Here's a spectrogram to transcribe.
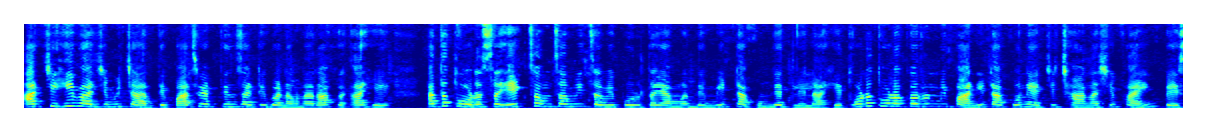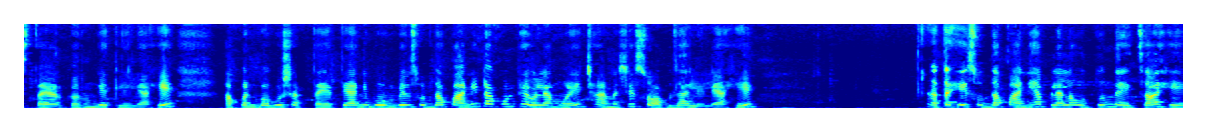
आजची ही भाजी मी चार ते पाच व्यक्तींसाठी बनवणार आहे आता थोडस एक चमचा मी चवीपुरतं यामध्ये मीठ टाकून घेतलेलं आहे. थोडं थोडं करून मी पाणी टाकून याची छान अशी फाईन पेस्ट तयार करून घेतलेली आहे. आपण बघू शकता येते. आणि बोंबील सुद्धा पाणी टाकून ठेवल्यामुळे छान अशी सॉफ्ट झालेले आहे. आता हे सुद्धा पाणी आपल्याला ओतून द्यायचं आहे.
